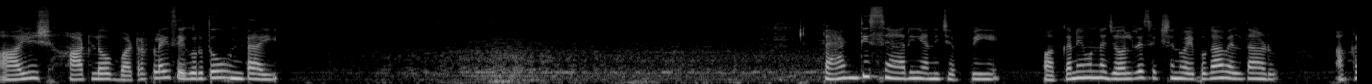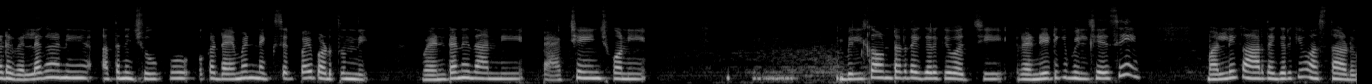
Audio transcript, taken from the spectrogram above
ఆయుష్ హార్ట్లో బటర్ఫ్లైస్ ఎగురుతూ ఉంటాయి. ప్యాక్ దిస్ శారీ అని చెప్పి పక్కనే ఉన్న జ్యువెలరీ సెక్షన్ వైపుగా వెళ్తాడు. అక్కడ వెళ్ళగానే అతని చూపు ఒక డైమండ్ నెక్ సెట్పై పడుతుంది. వెంటనే దాన్ని ప్యాక్ చేయించుకొని బిల్ కౌంటర్ దగ్గరికి వచ్చి రెండింటికి బిల్ చేసి మళ్ళీ కార్ దగ్గరికి వస్తాడు.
